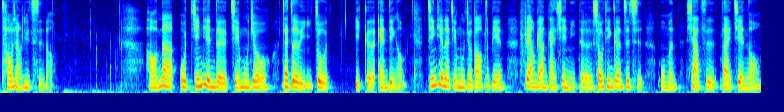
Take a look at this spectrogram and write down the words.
超想去吃的。好，那我今天的节目就在这里做一个 ending 哦。今天的节目就到这边，非常非常感谢你的收听跟支持，我们下次再见喽。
